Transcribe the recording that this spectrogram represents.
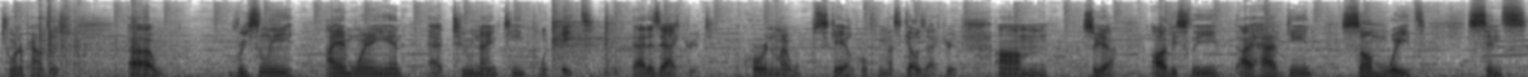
200 pounds-ish. Uh, recently, I am weighing in at 219.8. That is accurate, according to my scale. Hopefully my scale is accurate. Um, so yeah, obviously, I have gained some weight since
